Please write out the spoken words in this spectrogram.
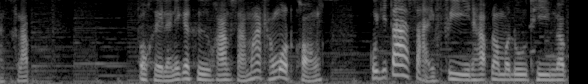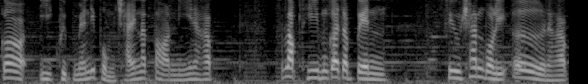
นะครับ โอเค และนี่ก็คือความสามารถทั้งหมดของโกจิต้าสายฟรีนะครับ เรามาดูทีมแล้วก็อุปกรณ์ที่ผมใช้ณตอนนี้นะครับสำหรับทีมก็จะเป็น Fusion Warrior นะครับ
